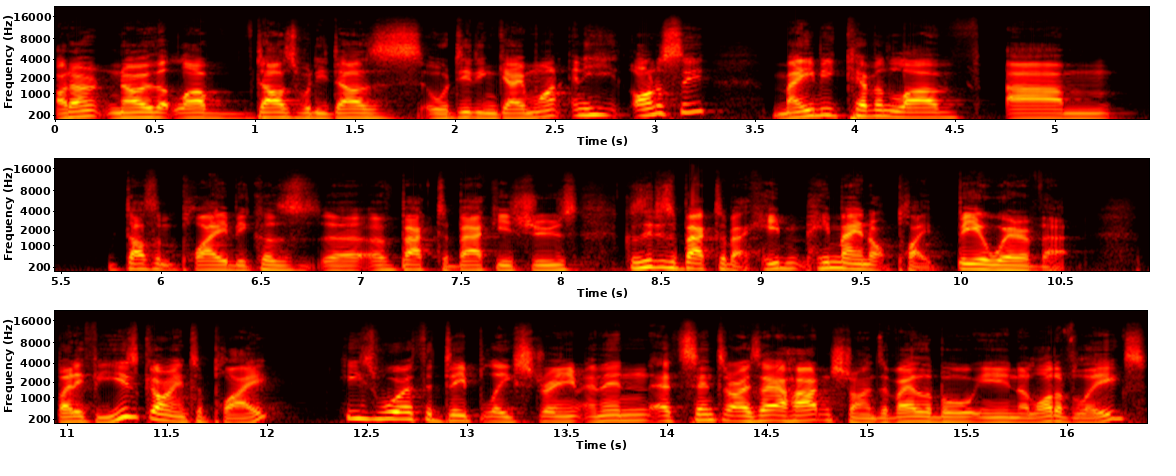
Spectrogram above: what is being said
I don't know that Love does what he does or did in game one. And he, honestly, maybe Kevin Love um, doesn't play because uh, of back to back issues, because it is a back to back. He, he may not play. Be aware of that. But if he is going to play, he's worth a deep league stream. And then at center, Isaiah Hartenstein's available in a lot of leagues.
